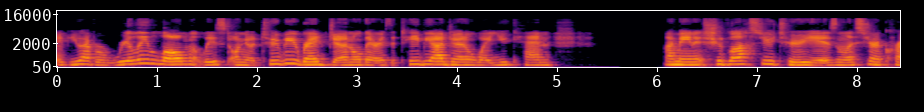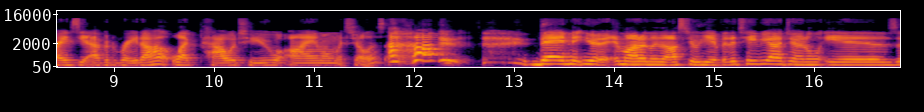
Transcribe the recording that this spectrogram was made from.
if you have a really long list on your to be read journal, there is a TBR journal where you can I mean, it should last you two years unless you're a crazy avid reader. Like, power to you. I am almost jealous. then you, it might only last you a year. But the TBR journal is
